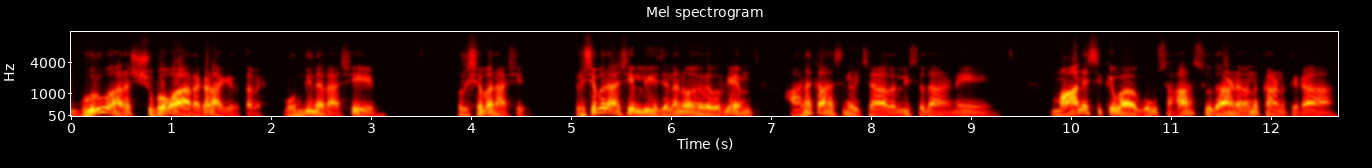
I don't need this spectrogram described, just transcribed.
ಗುರುವಾರ ಶುಭವಾರಗಳಾಗಿರ್ತವೆ. ಮುಂದಿನ ರಾಶಿ ವೃಷಭ ರಾಶಿ. ವೃಷಭ ರಾಶಿಯಲ್ಲಿ ಜನನವಾಗಿರೋರಿಗೆ ಹಣಕಾಸಿನ ವಿಚಾರದಲ್ಲಿ ಸುಧಾರಣೆ. ಮಾನಸಿಕವಾಗೂ ಸಹ ಸುಧಾರಣೆಯನ್ನು ಕಾಣ್ತೀರಾ?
